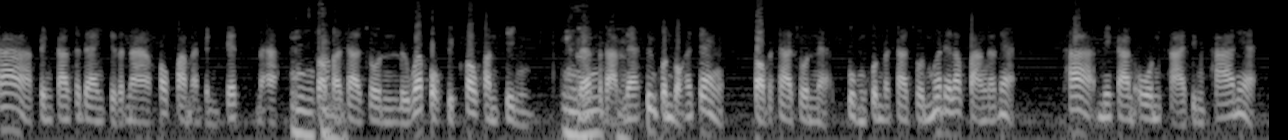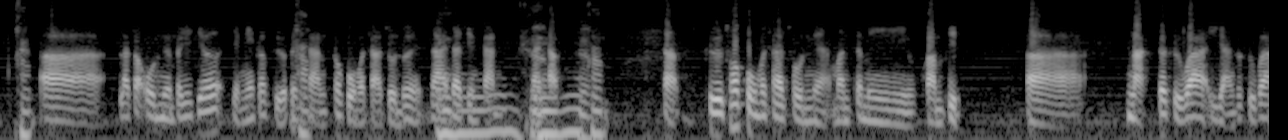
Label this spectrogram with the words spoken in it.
ถ้าเป็นการแสดงเจตนาข้อความอันเป็นเท็จนะฮะโอ้คต่อรับประชาชนหรือว่าปกปิดข้อความจริงโอ้และกระดาษเนี้ยซึ่งคนบอกให้แจ้งต่อประชาชนเนี่ยกลุ่มคนประชาชนเมื่อได้รับฟังแล้วเนี่ย ถ้ามีการโอนขายสินค้าเนี่ยครับอ่าแล้วก็โอนเงินไปเยอะๆอย่างเงี้ยก็ถือว่าเป็นครับการช่อโกงประชาชนด้วยได้ได้เช่นกันนะครับโอ้ครับครับ คือช่อโกงประชาชนเนี่ย มันจะมีความผิดอ่า หนักก็คือว่าอีกอย่างก็คือว่า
